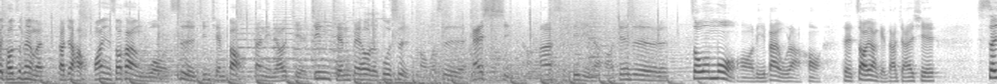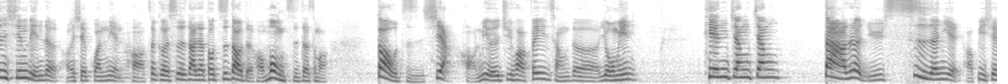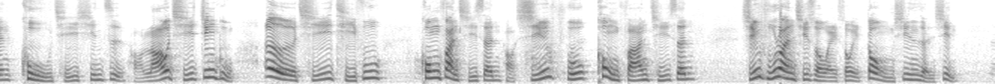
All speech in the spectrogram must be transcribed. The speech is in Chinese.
各位投资朋友们，大家好，欢迎收看，我是金钱豹，带你了解金钱背后的故事。好，我是 S 阿司匹林的。好，今天是周末哦，礼拜五啦哈，所以照样给大家一些身心灵的一些观念哈。这个是大家都知道的哈，孟子的什么告子下，好，里面有一句话非常的有名，天将降大任于斯人也，啊，必先苦其心志，好，劳其筋骨，饿其体肤，空泛其身，好，行拂空烦其身，行拂乱其所为，所以动心忍性，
